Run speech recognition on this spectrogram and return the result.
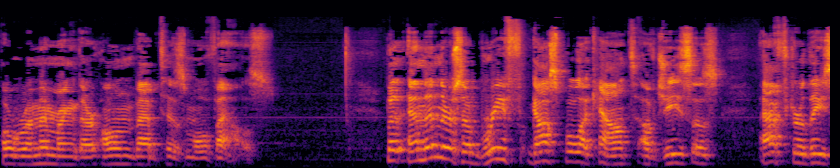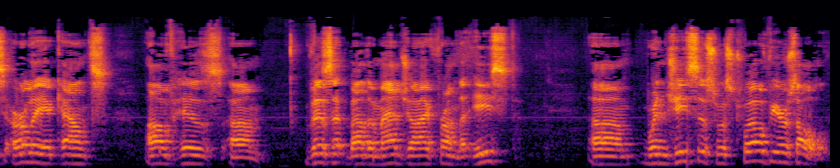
or remembering their own baptismal vows. But and then there's a brief gospel account of Jesus after these early accounts of his um, visit by the Magi from the east, um, when Jesus was 12 years old.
